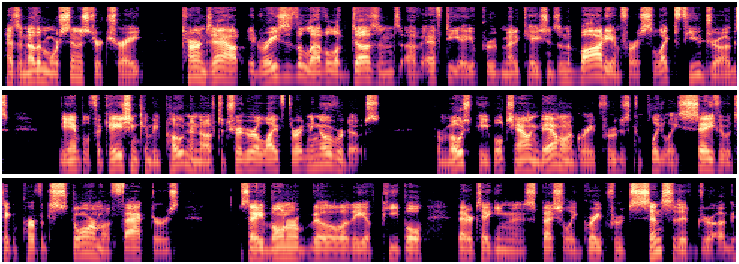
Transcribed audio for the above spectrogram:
has another more sinister trait. Turns out it raises the level of dozens of FDA approved medications in the body, and for a select few drugs, the amplification can be potent enough to trigger a life threatening overdose. For most people, chowing down on a grapefruit is completely safe. It would take a perfect storm of factors, say vulnerability of people that are taking an especially grapefruit sensitive drug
